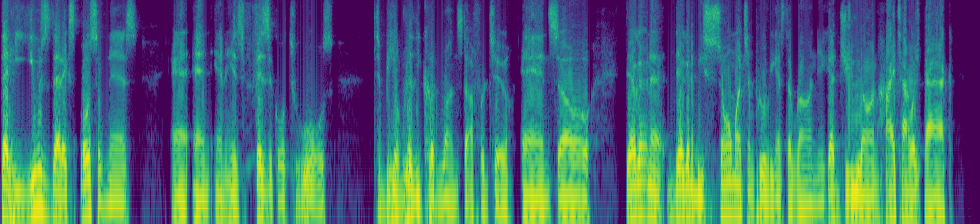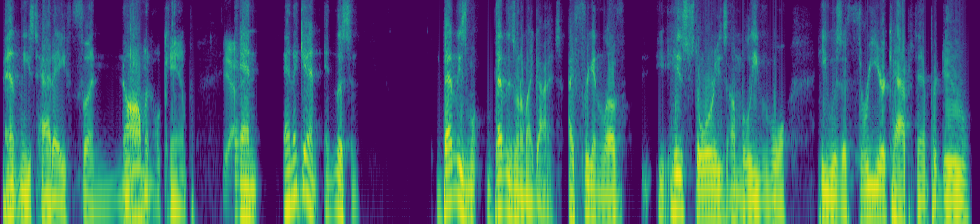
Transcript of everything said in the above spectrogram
that he used that explosiveness and, and, and his physical tools to be a really good run stuffer too. And so they're gonna they're gonna be so much improved against the run. You got Judon, Hightower's back. Bentley's had a phenomenal camp. Yeah. And and again, and listen, Bentley's Bentley's one of my guys. I freaking love his story is unbelievable. He was a three year captain at Purdue.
